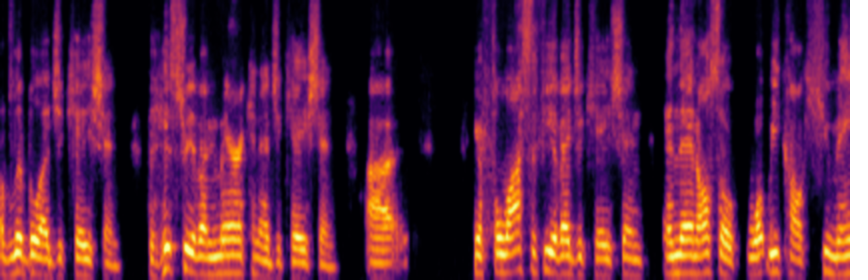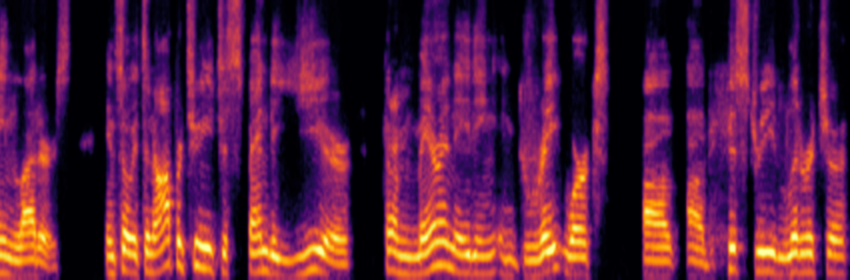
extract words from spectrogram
of liberal education, the history of American education, uh, you know, philosophy of education, and then also what we call humane letters. And so it's an opportunity to spend a year kind of marinating in great works of, of history, literature,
